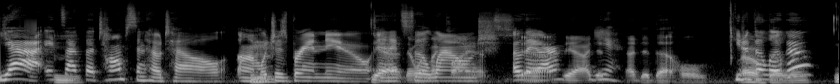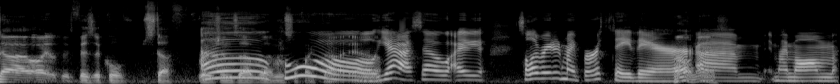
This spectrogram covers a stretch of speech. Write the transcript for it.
Yeah, it's Mm. at the Thompson Hotel, um, Mhm. which is brand new, and it's the one of my lounge. Oh, they are. Yeah, I did. Yeah. I did that whole. You did Oh, the logo. building. No, oh, the physical stuff versions Oh, of them. cool! Like that, yeah. yeah. so I celebrated my birthday there. Oh, nice. Um, my mom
